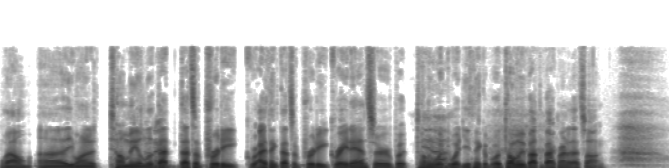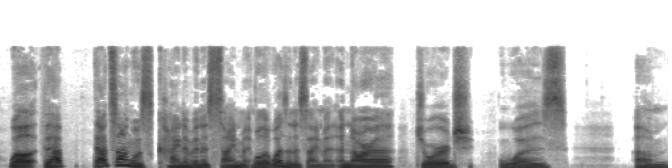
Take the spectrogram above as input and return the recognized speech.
Well, uh, you want to tell me a little? That that's a pretty. I think that's a pretty great answer. But tell me what, what you think. About, tell me about the background of that song. Well, that that song was kind of an assignment. Well, it was an assignment. Inara George was um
